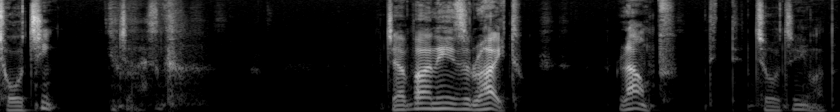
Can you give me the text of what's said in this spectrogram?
提灯いいじゃないですか。ジャパニーズライトランプって言って提灯を渡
